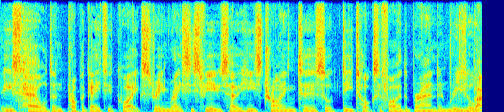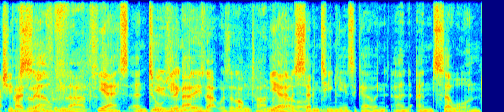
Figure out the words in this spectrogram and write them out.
he's held and propagated quite extreme racist views. So he's trying to sort of detoxify the brand and relaunch himself. from that. Yes, and talking Using about the, that was a long time yeah, ago. Yeah, it was 17 years ago, and, and, and so on,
